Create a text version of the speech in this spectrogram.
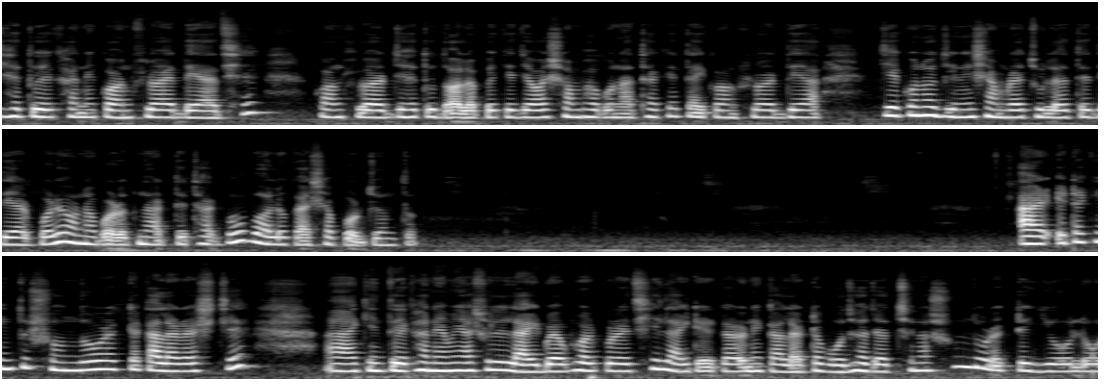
যেহেতু এখানে কর্নফ্লাওয়ার দেওয়া আছে কর্নফ্লাওয়ার যেহেতু দলা পেকে যাওয়ার সম্ভাবনা থাকে, তাই কর্নফ্লাওয়ার দেয়া যে কোনো জিনিস আমরা চুলাতে দেওয়ার পরে অনাবরত নাড়তে থাকব বলক আসা পর্যন্ত। আর এটা কিন্তু সুন্দর একটা কালার আসছে। কিন্তু এখানে আমি আসলে লাইট ব্যবহার করেছি। লাইটের কারণে কালারটা বোঝা যাচ্ছে না। সুন্দর একটা ইয়েলো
